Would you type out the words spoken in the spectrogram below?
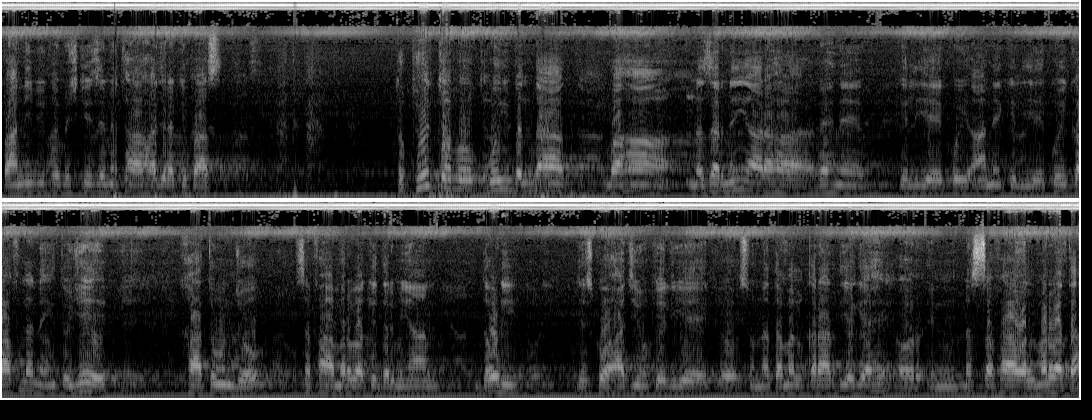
پانی بھی کوئی مشکل میں تھا، حاجرہ کے پاس۔ تو پھر جب کوئی بندہ وہاں نظر نہیں آ رہا رہنے کے لیے، کوئی آنے کے لیے، کوئی قافلہ نہیں، تو یہ خاتون جو صفا مروہ کے درمیان دوڑی، جس کو حاجیوں کے لیے سنت عمل قرار دیا گیا ہے، اور ان نصفا والمروہ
